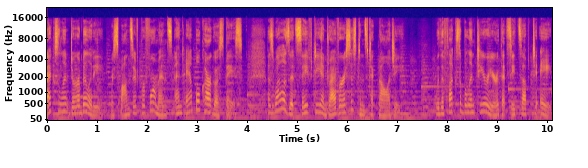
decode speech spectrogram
excellent durability, responsive performance, and ample cargo space, as well as its safety and driver assistance technology. With a flexible interior that seats up to eight,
